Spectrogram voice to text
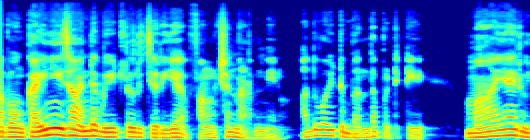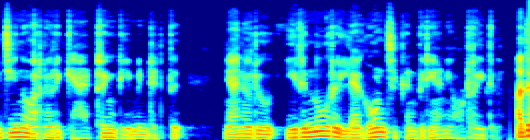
അപ്പോൾ കഴിഞ്ഞ ദിവസം എന്റെ വീട്ടിലൊരു ചെറിയ ഫംഗ്ഷൻ നടന്നേനു. അതുമായിട്ട് ബന്ധപ്പെട്ടിട്ട് മായ രുചി എന്ന് പറഞ്ഞ ഒരു കാറ്ററിംഗ് ടീമിന്റെ അടുത്ത് ഞാനൊരു ഇരുന്നൂറ് ലഗോൺ ചിക്കൻ ബിരിയാണി ഓർഡർ ചെയ്തിന്. അത്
